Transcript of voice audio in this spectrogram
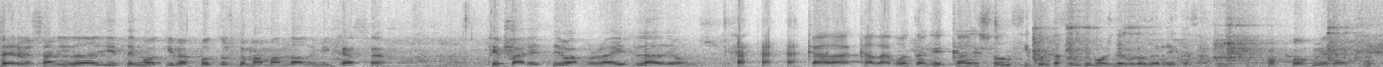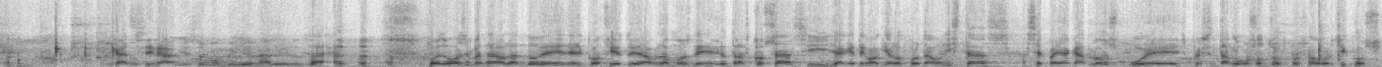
Pero- Yo he salido de allí, tengo aquí las fotos que me han mandado de mi casa, que parece, vamos, la isla de Ons. Cada, cada gota que cae son 50 céntimos de euro de riqueza. Mira, Casi nada. somos millonarios. Bueno, vamos a empezar hablando de- del concierto y ahora hablamos de, de otras cosas y ya que tengo aquí a los protagonistas, a Serpa y a Carlos, pues presentarlo vosotros, por favor, chicos.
